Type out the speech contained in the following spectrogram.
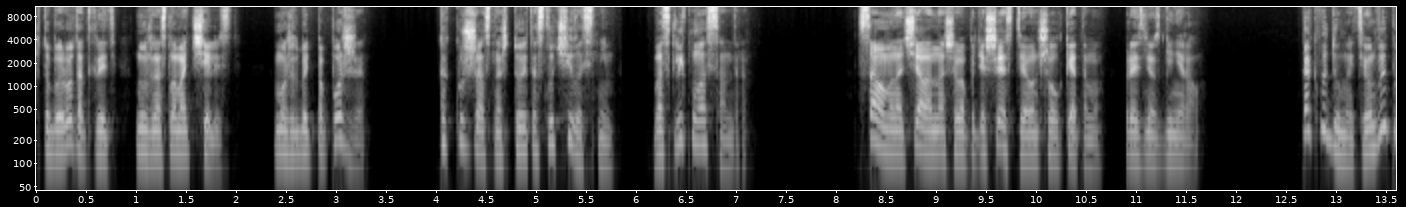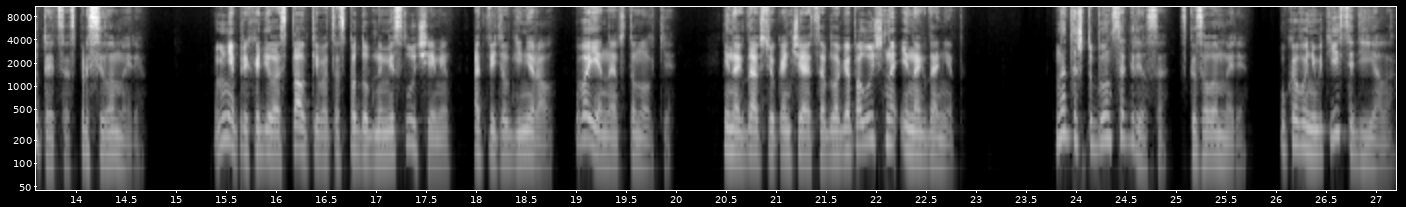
Чтобы рот открыть, нужно сломать челюсть. Может быть, попозже?» «Как ужасно, что это случилось с ним!» — воскликнула Сандра. «С самого начала нашего путешествия он шел к этому», — произнес генерал. «Как вы думаете, он выпутается?» — спросила Мэри. «Мне приходилось сталкиваться с подобными случаями», — ответил генерал, — «в военной обстановке. Иногда все кончается благополучно, иногда нет». «Надо, чтобы он согрелся», — сказала Мэри. «У кого-нибудь есть одеяло?»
